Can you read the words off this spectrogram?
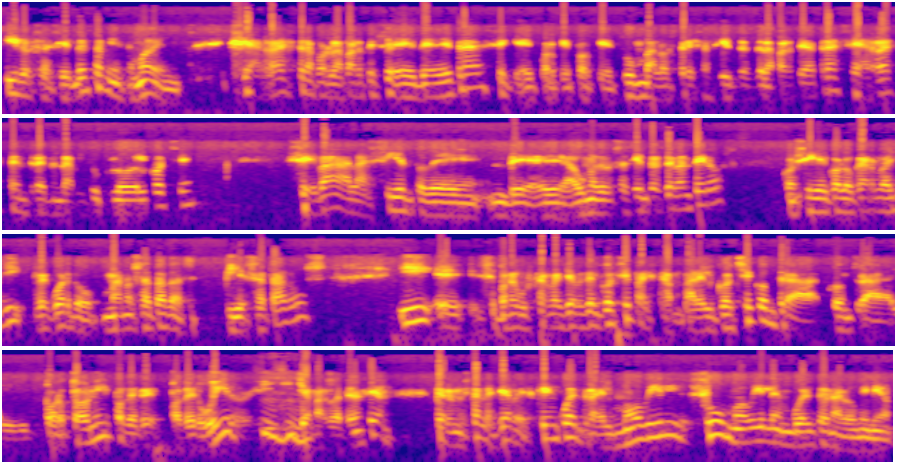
y los asientos también se mueven. Se arrastra por la parte eh, de detrás, porque, porque tumba los tres asientos de la parte de atrás, se arrastra entre en el habitáculo del coche, se va al asiento de, de- a uno de los asientos delanteros, consigue colocarlo allí, recuerdo, manos atadas, pies atados, y eh, se pone a buscar las llaves del coche para estampar el coche contra, contra el portón y poder, poder huir y, y llamar la atención. Pero no están las llaves. ¿Qué encuentra? El móvil, su móvil envuelto en aluminio.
